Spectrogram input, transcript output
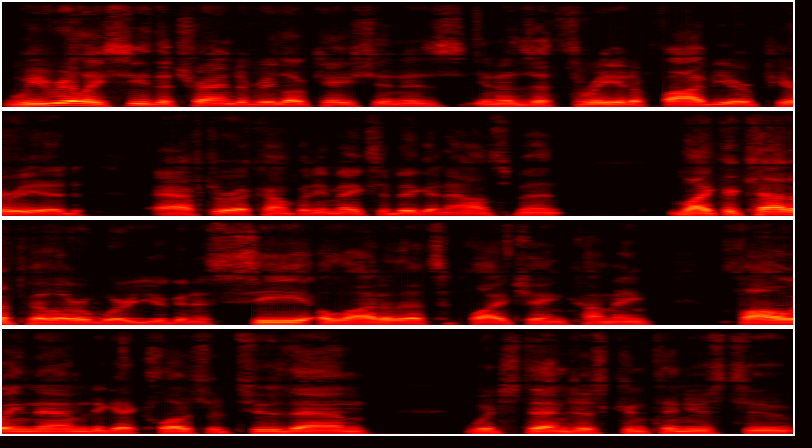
we really see the trend of relocation is you know a three to five year period after a company makes a big announcement, like a Caterpillar, where you're going to see a lot of that supply chain coming, following them to get closer to them which then just continues to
